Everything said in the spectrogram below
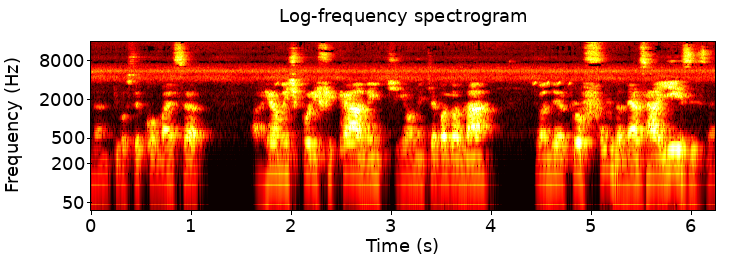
né, que você começa a realmente purificar a mente, realmente abandonar de maneira profunda né, as raízes, né,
